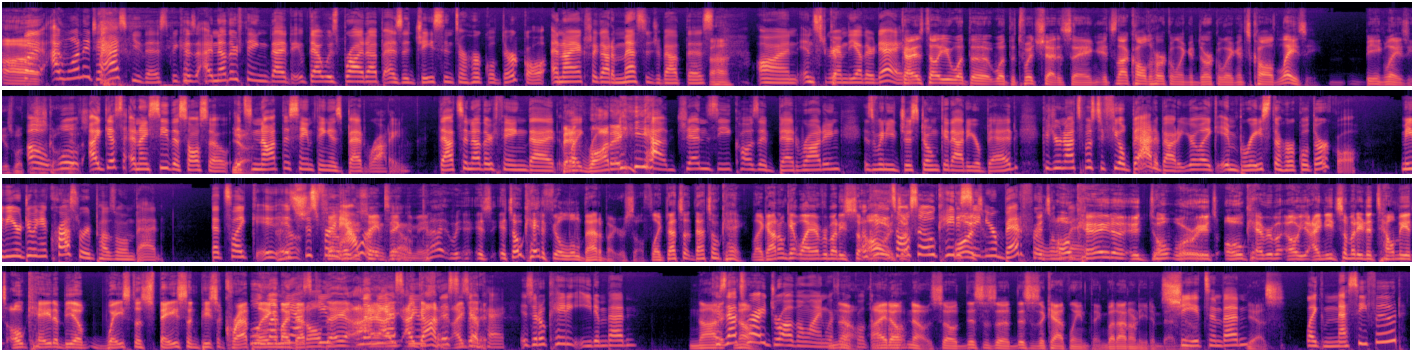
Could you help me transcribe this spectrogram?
Uh, But I wanted to ask you this because another thing that that was brought up as adjacent to Hurkle Durkle, and I actually got a message about this Uh-huh. on Instagram the other day. Can I just tell you what the what the Twitch chat is saying? It's not called Hurkling and Durkling. It's called lazy. Being lazy is what this Oh, is called. well, I guess, and I see this also. Yeah. It's not the same thing as bed rotting. That's another thing that Bed like rotting? Yeah, Gen Z calls it bed rotting is when you just don't get out of your bed because you're not supposed to feel bad about it. You're like embrace the Hurkle Durkle. Maybe you're doing a crossword puzzle in bed. That's like it, it's just for an hour. or two. Can I, it's, it's okay to feel a little bad about yourself. Like that's that's okay. Like I don't get why everybody's so. Okay, oh, it's, a- also okay to oh, sit in your bed for a it's little bit. okay to it, don't worry. It's okay. Everybody. Oh, yeah, I need somebody to tell me it's okay to be a waste of space and piece of crap Well, laying in my bed all you- day. let I, I, I you if got it. I is get okay. it. Is it okay to eat in bed? Not Because that's no. where I draw the line with no, Hurkle I don't know. So this is a this is a Kathleen thing, but I don't eat in bed. She eats in bed. Yes. Like messy food.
